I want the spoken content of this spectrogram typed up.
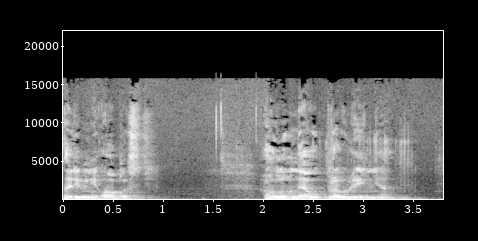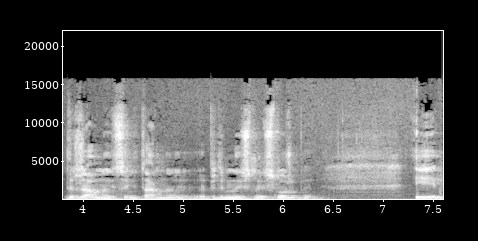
на рівні області. Головне управління Державної санітарної епідеміологічної служби. І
